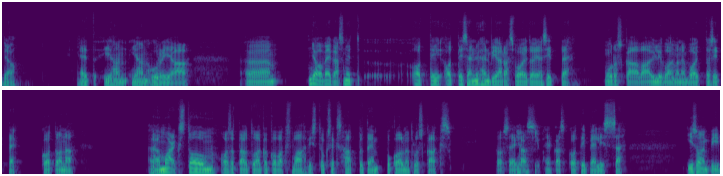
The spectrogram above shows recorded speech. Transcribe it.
Joo. Et ihan, ihan hurjaa. Öö, joo, Vegas nyt otti, otti sen yhden vierasvoiton ja sitten murskaava ylivoimainen voitto sitten kotona – Mark Stone osoittautui aika kovaksi vahvistukseksi, hattutemppu 3 plus 2 tuossa ekas, ekas kotipelissä. Isoimpia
